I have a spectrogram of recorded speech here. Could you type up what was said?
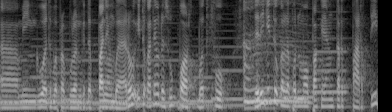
eh, minggu atau beberapa bulan ke depan yang baru itu katanya udah support buat VOOC. Jadi gitu kalaupun mau pakai yang third party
